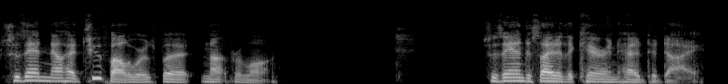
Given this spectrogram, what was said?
Suzanne now had two followers, but not for long. Suzanne decided that Karen had to die.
